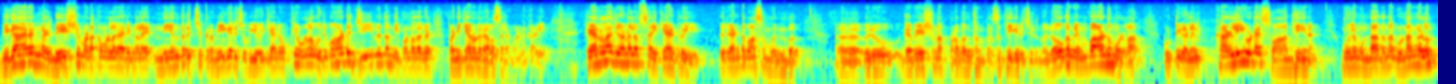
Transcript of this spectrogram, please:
വികാരങ്ങൾ ദേഷ്യമടക്കമുള്ള കാര്യങ്ങളെ നിയന്ത്രിച്ച് ക്രമീകരിച്ച് ഉപയോഗിക്കാനും ഒക്കെയുള്ള ഒരുപാട് ജീവിത നിപുണതകൾ പഠിക്കാനുള്ളൊരു അവസരമാണ് കളി. കേരള ജേണൽ ഓഫ് സൈക്യാട്രി ഒരു രണ്ട് മാസം മുൻപ് ഒരു ഗവേഷണ പ്രബന്ധം പ്രസിദ്ധീകരിച്ചിരുന്നു. ലോകമെമ്പാടുമുള്ള കുട്ടികളിൽ കളിയുടെ സ്വാധീനം മൂലമുണ്ടാകുന്ന ഗുണങ്ങളും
